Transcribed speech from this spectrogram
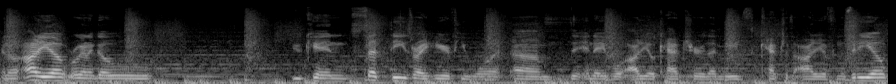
And on audio, we're gonna go. You can set these right here if you want. Um, the enable audio capture. That means capture the audio from the video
